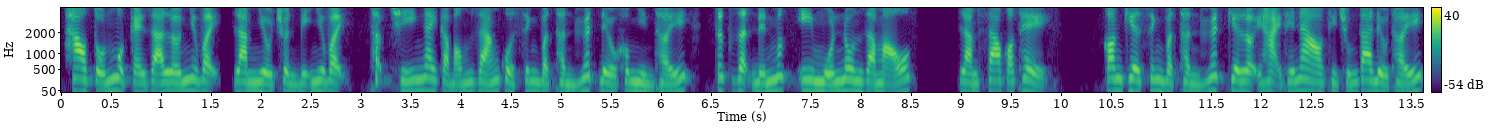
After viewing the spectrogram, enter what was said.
hao tốn một cái giá lớn như vậy, làm nhiều chuẩn bị như vậy, thậm chí ngay cả bóng dáng của sinh vật thần huyết đều không nhìn thấy, tức giận đến mức y muốn nôn ra máu. Làm sao có thể? Con kia sinh vật thần huyết kia lợi hại thế nào thì chúng ta đều thấy,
